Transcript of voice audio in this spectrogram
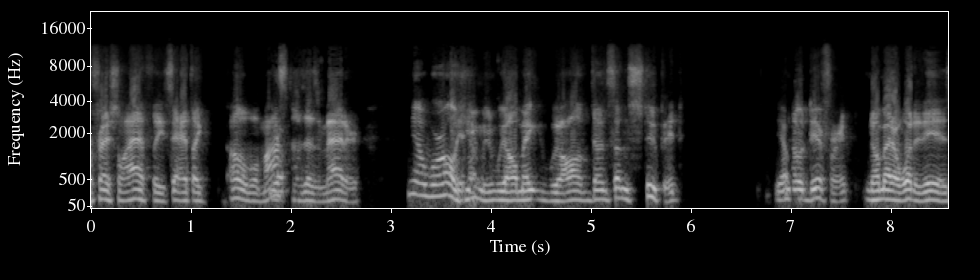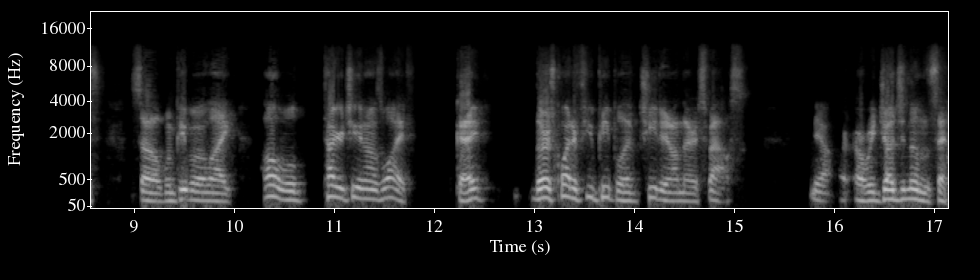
professional athletes. Act like, oh, well, my Yep. stuff doesn't matter. You know, we're all Yep. human. We all make, we all have done something stupid. Yep. No different, no matter what it is. So when people are like, oh, well, Tiger cheated on his wife, okay, there's quite a few people have cheated on their spouse. Yeah. Are, are we judging them the same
